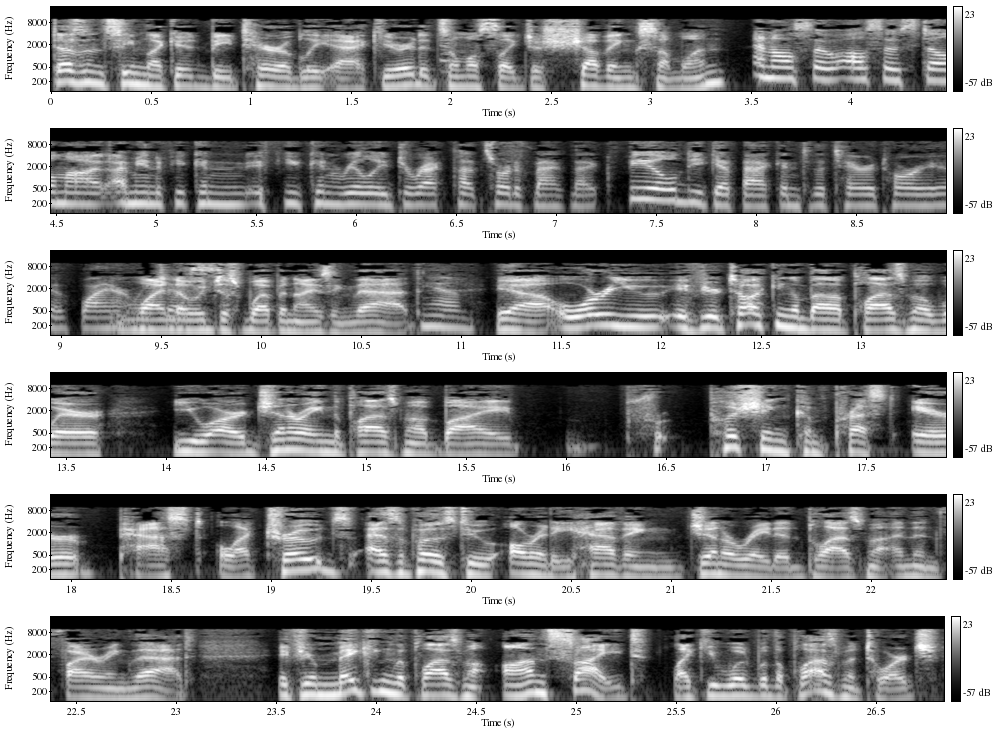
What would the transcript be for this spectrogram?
Doesn't seem like it would be terribly accurate. It's almost like just shoving someone. And also, also still not. I mean, if you can, if you can really direct that sort of magnetic field, you get back into the territory of why aren't Why we just, just weaponizing that? Yeah. Yeah. Or you, if you're talking about a plasma where you are generating the plasma by pr- pushing compressed air past electrodes as opposed to already having generated plasma and then firing that. If you're making the plasma on site, like you would with a plasma torch,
